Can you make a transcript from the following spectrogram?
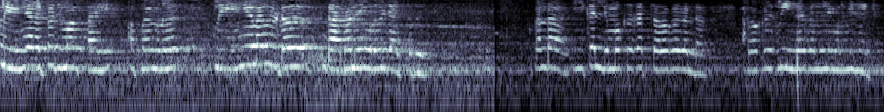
ക്ലീൻ ചെയ്തിട്ട് ഒരു മാസമായി അപ്പോൾ നിങ്ങൾ ക്ലീൻ ചെയ്യണ വീട് ഉണ്ടാകാനാണ് ഞങ്ങൾ വിചാരിച്ചത്. കണ്ട ഈ കല്ലുമൊക്കെ കച്ചറൊക്കെ കണ്ട. അതൊക്കെ ക്ലീൻ ആക്കാന്ന് ഞങ്ങൾ വിചാരിച്ചത്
